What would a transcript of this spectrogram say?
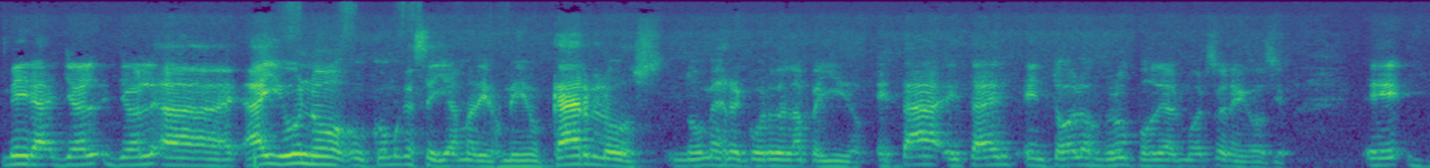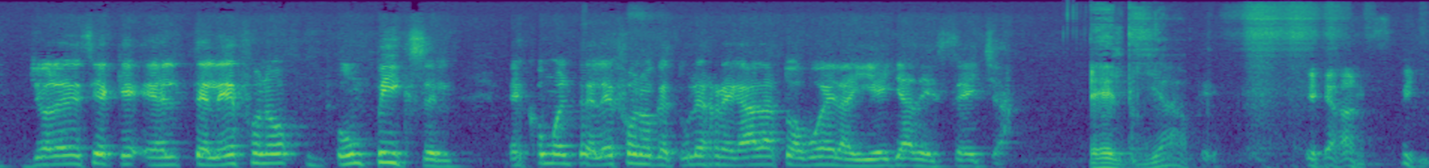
Mira, yo, yo uh, hay uno, ¿cómo que se llama, Dios mío? Carlos, no me recuerdo el apellido. Está, está en, en todos los grupos de almuerzo de negocio. Eh, yo le decía que el teléfono, un píxel, es como el teléfono que tú le regalas a tu abuela y ella desecha. El diablo. Es así.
